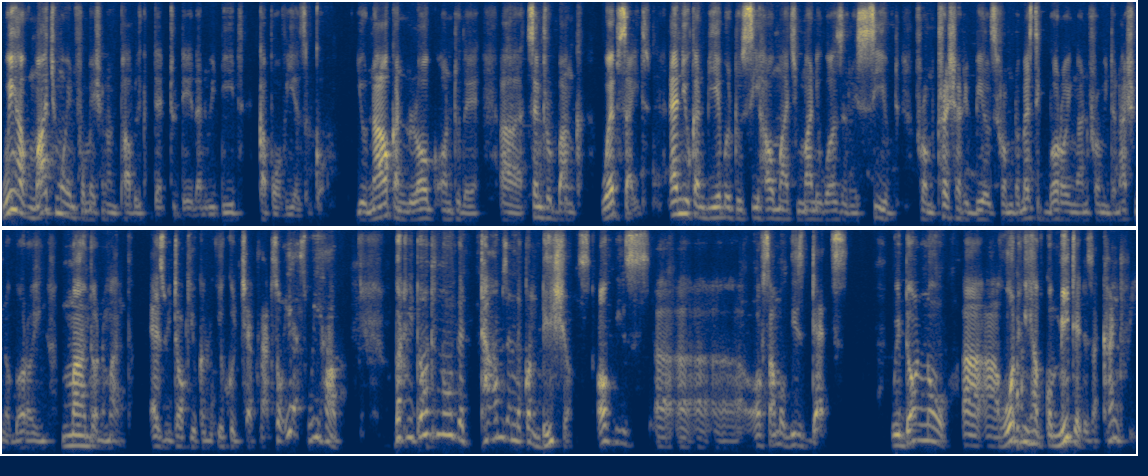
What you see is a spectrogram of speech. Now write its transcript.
We have much more information on public debt today than we did a couple of years ago. You now can log onto the uh, central bank website and you can be able to see how much money was received from treasury bills, from domestic borrowing and from international borrowing month on month. As we talk, you could, you could check that. So yes, we have, but we don't know the terms and the conditions of these, uh, uh, uh, uh of some of these debts we don't know uh, uh, what we have committed as a country.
